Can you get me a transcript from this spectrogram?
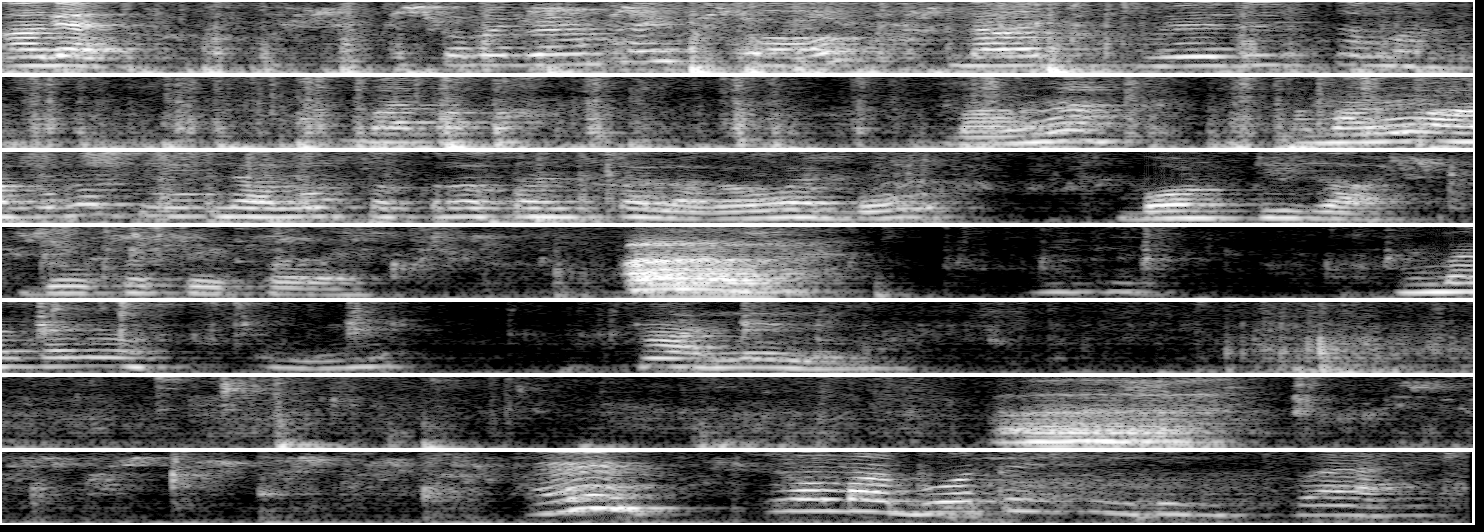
Okay. So my grandpa ate 12. Now Where is the money? my papa. मांगना हमारे वहाँ पे ना तीन डॉलर सत्रह सेंट का लगा हुआ है बो बॉन्टी का दो सौ पेपर है मैं कह रहा हूँ, हाँ ले लेना Mm. So my brother is eating fast.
